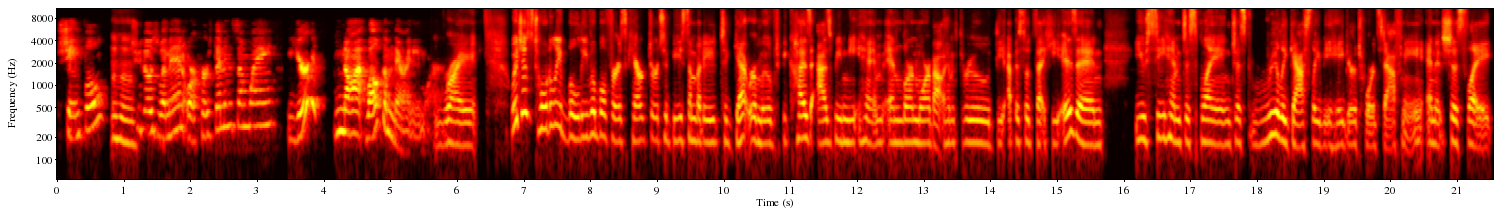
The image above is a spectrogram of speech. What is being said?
shameful mm-hmm. to those women or hurt them in some way, you're not welcome there anymore. Right. Which is totally believable for his character to be somebody to get removed because as we meet him and learn more about him through the episodes that he is in, you see him displaying just really ghastly behavior towards Daphne. And it's just like,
